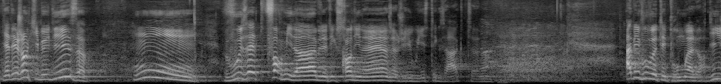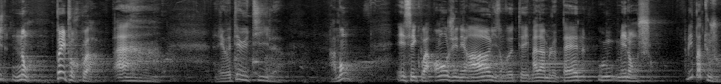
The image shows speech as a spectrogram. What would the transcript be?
il y a des gens qui me disent, hmm, vous êtes formidable, vous êtes extraordinaire. J'ai dit oui, c'est exact. Avez-vous voté pour moi leur dis-je. Non. Et pourquoi Ah, j'ai voté utile. Ah bon Et c'est quoi En général, ils ont voté Madame Le Pen ou Mélenchon. Mais pas toujours.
